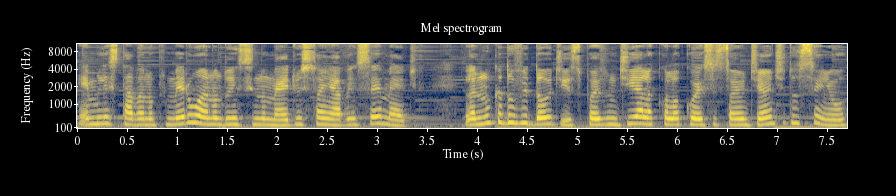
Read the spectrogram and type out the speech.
Emily estava no primeiro ano do ensino médio e sonhava em ser médica. Ela nunca duvidou disso, pois um dia ela colocou esse sonho diante do Senhor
